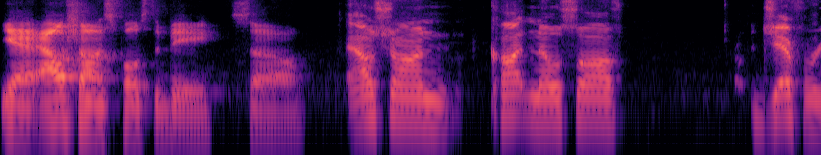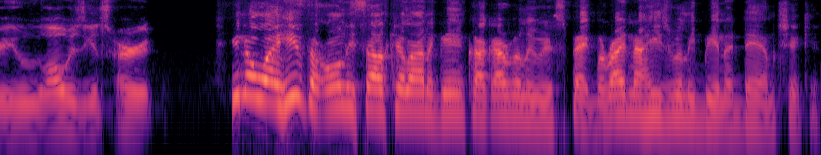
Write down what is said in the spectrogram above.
yeah Alshon's supposed to be so Alshon, Cotton Ossoff, Jeffery, who always gets hurt. You know what? He's the only South Carolina Gamecock I really respect, but right now he's really being a damn chicken.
